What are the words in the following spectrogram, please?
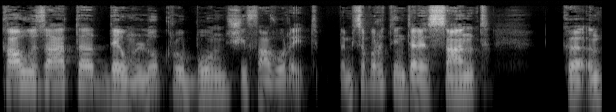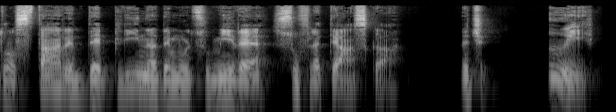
cauzată de un lucru bun și favorit. Dar mi s-a părut interesant că într-o stare de plină de mulțumire sufletească. Deci îi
